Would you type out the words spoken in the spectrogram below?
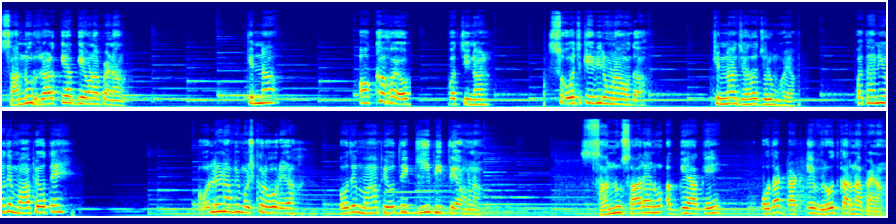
ਸਾਨੂੰ ਰਲ ਕੇ ਅੱਗੇ ਆਉਣਾ ਪੈਣਾ। ਕਿੰਨਾ ਔਖਾ ਹੋਇਆ ਉਹ ਬੱਚੀ ਨਾਲ। ਸੋਚ ਕੇ ਵੀ ਰੋਣਾ ਆਉਂਦਾ। ਕਿੰਨਾ ਜ਼ਿਆਦਾ ਜ਼ੁਲਮ ਹੋਇਆ। ਪਤਾ ਨਹੀਂ ਉਹਦੇ ਮਾਪਿਓ ਤੇ ਬੋਲਣਾ ਵੀ ਮੁਸ਼ਕਲ ਹੋ ਰਿਹਾ। ਉਹਦੇ ਮਾਪਿਓ ਤੇ ਕੀ ਬੀਤਿਆ ਹੋਣਾ। ਸਾਨੂੰ ਸਾਰਿਆਂ ਨੂੰ ਅੱਗੇ ਆ ਕੇ ਉਹਦਾ ਡਟ ਕੇ ਵਿਰੋਧ ਕਰਨਾ ਪੈਣਾ।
